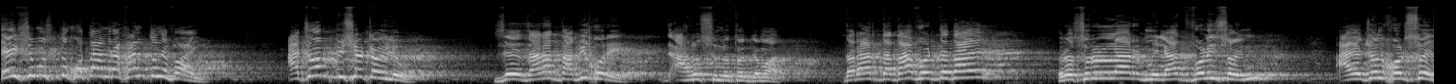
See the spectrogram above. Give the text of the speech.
এই সমস্ত কথা আমরা খান্তনে পাই। আজব বিষয়টা হইল যে যারা দাবি করে আহলুসুন্নতর জমাত, যারা দাদা ভোট দেয় রসুল্লাহর মিলাদ ফড়িছইন আয়োজন করছেন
